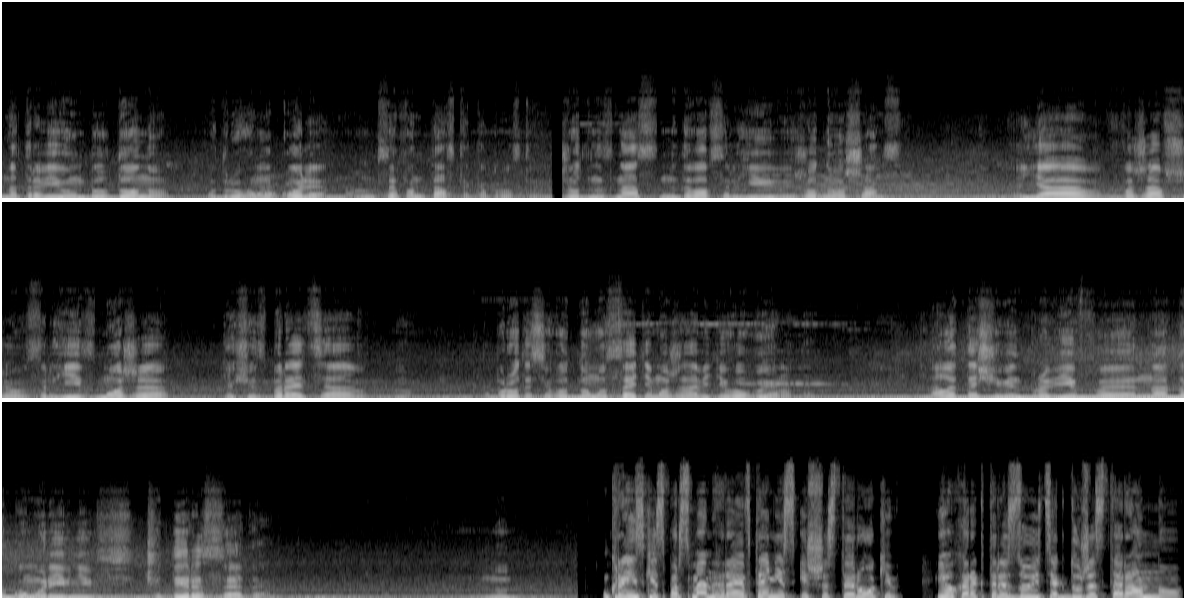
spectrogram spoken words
на траві Умблдону у другому колі ну, це фантастика просто. Жоден з нас не давав Сергію жодного шансу. Я вважав, що Сергій зможе, якщо збереться, поборотися в одному сеті, може навіть його виграти. Але те, що він провів е, на такому рівні чотири сети, ну Український спортсмен грає в теніс із шести років. Його характеризують як дуже старанного.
